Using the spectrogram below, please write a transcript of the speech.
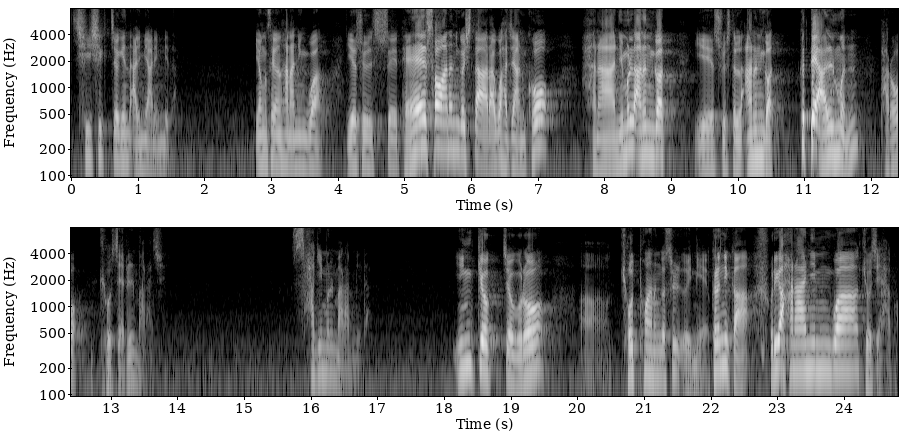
지식적인 알미 아닙니다. 영생은 하나님과 예수 그리스도에 대해서 아는 것이다라고 하지 않고 하나님을 아는 것, 예수 그리스도를 아는 것. 그때 알은 바로 교제를 말하죠. 사귐을 말합니다. 인격적으로 어, 교통하는 것을 의미해요. 그러니까 우리가 하나님과 교제하고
